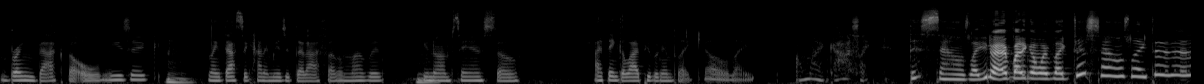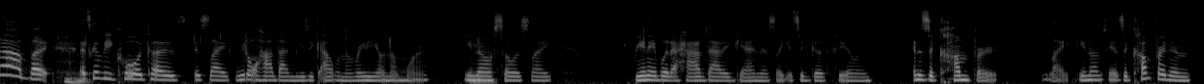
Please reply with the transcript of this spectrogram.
bring back the old music. Mhm. Like that's the kind of music that I fell in love with. You Mhm. know what I'm saying? So I think a lot of people are gonna be like, "Yo, like, oh my gosh, like this sounds like you know everybody gonna be like this sounds like da da da da." But Mhm. it's gonna be cool because it's like we don't have that music out on the radio no more. You know, Yeah. so it's like being able to have that again is like it's a good feeling and it's a comfort. Like you know what I'm saying? It's a comfort and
